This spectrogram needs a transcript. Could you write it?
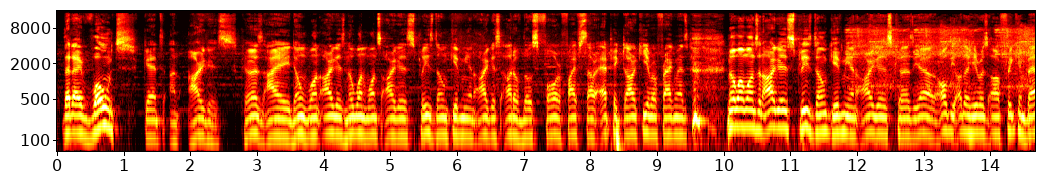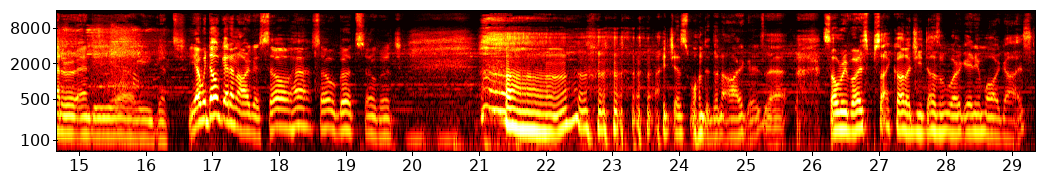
that I won't get an Argus. Because I don't want Argus. No one wants Argus. Please don't give me an Argus out of those four five star epic dark hero fragments. no one wants an Argus. Please don't give me an Argus. Because, yeah, all the other heroes are freaking better. And, yeah, we get... Yeah, we don't get an Argus. So, huh, so good, so good. I just wanted an Argus. Uh, so reverse psychology doesn't work anymore, guys.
